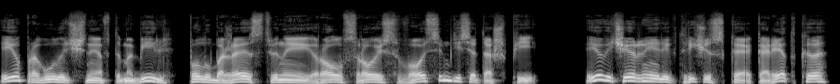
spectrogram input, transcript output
ее прогулочный автомобиль, полубожественный Rolls-Royce 80 HP, ее вечерняя электрическая каретка,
